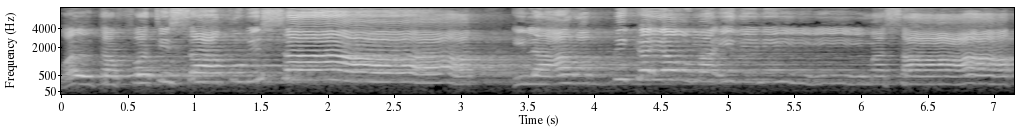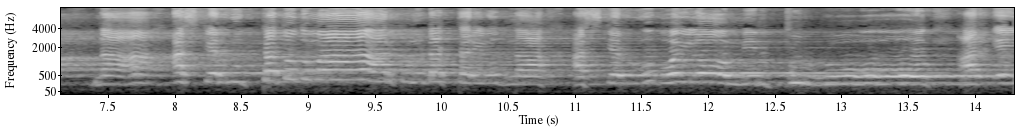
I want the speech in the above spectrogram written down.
والتفت الساق بالساق إلى ربك يومئذ المساق না আজকের রূপটা তো তোমার কোনো ডাক্তারি রূপ না আজকের রূপ হইল মৃত্যুর রোগ আর এই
